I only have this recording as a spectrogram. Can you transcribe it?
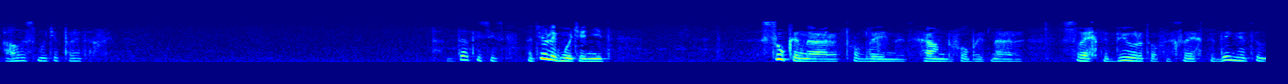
Alles moet je prettig vinden. Dat is iets. Natuurlijk moet je niet zoeken naar problemen. Gaan bijvoorbeeld naar slechte buurt of slechte dingen toe.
